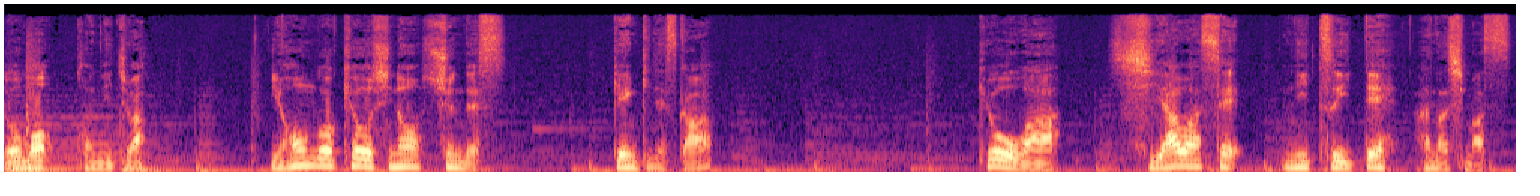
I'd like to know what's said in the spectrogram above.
どうも。こんにちは。日本語教師の春です。元気ですか？今日は幸せ。について話します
